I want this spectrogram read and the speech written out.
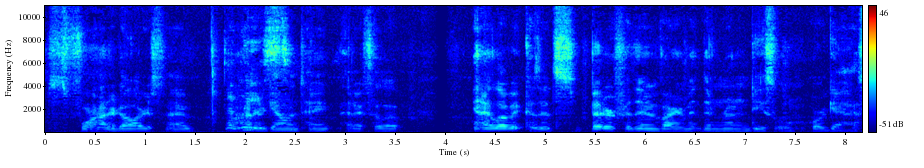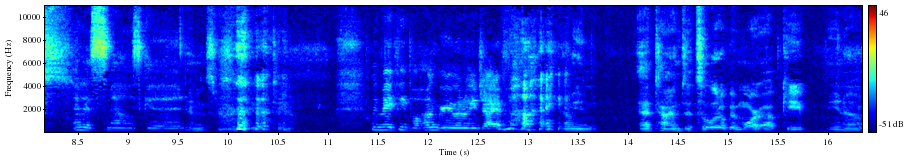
it's four hundred dollars. I have a hundred gallon tank that I fill up, and I love it because it's better for the environment than running diesel or gas, And it smells good. and it smells good too. We make people hungry when we drive by. I mean, at times it's a little bit more upkeep. You know,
